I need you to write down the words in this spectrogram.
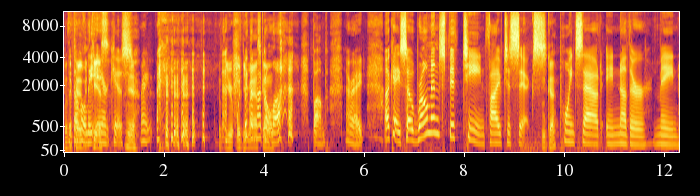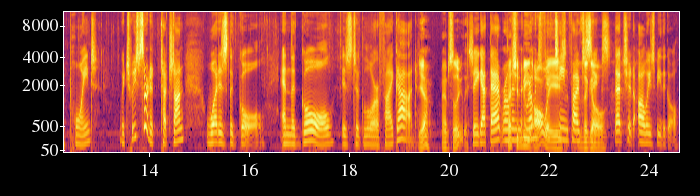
With with, a a, holy kiss. air kiss. Yeah. Right. With your, with your with a mask knuckle on. bump. All right. Okay, so Romans 15, 5 to 6 Okay. points out another main point, which we've sort of touched on. What is the goal? And the goal is to glorify God. Yeah, absolutely. So you got that? Roman, should be Romans always 15, 5 the to goal. 6. That should always be the goal.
